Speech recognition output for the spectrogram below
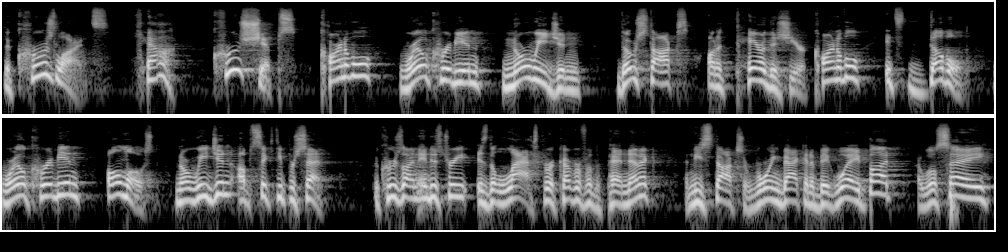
the cruise lines. Yeah, cruise ships. Carnival, Royal Caribbean, Norwegian, those stocks on a tear this year. Carnival, it's doubled. Royal Caribbean, almost. Norwegian, up 60%. The cruise line industry is the last to recover from the pandemic, and these stocks are roaring back in a big way. But I will say,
